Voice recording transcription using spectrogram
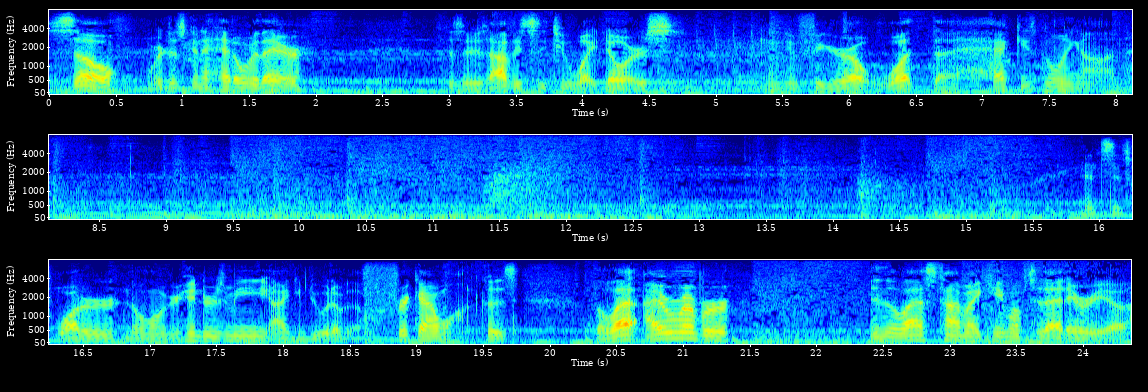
So, we're just gonna head over there, because there's obviously two white doors, and we can figure out what the heck is going on. Since water no longer hinders me, I can do whatever the frick I want. Because the la- I remember in the last time I came up to that area,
